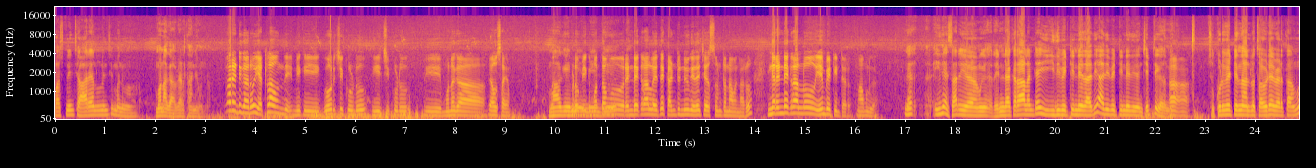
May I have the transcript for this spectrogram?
ఫస్ట్ నుంచి ఆరేళ్ళ నుంచి మనం మునగా పెడతానే ఉంటాం శివారెడ్డి గారు ఎట్లా ఉంది మీకు ఈ గోరు చిక్కుడు ఈ చిక్కుడు ఈ మునగ వ్యవసాయం? మాకు ఇప్పుడు మీకు మొత్తం రెండు ఎకరాల్లో అయితే కంటిన్యూగా ఇదే చేస్తుంటున్నాం అన్నారు ఇంకా రెండు ఎకరాల్లో ఏం పెట్టింటారు మామూలుగా? ఇదే- సార్ రెండు ఎకరాలంటే ఇది పెట్టిండేది అది అది పెట్టిండేది అని చెప్తే కదా. చుక్కుడు పెట్టిన దాంట్లో చౌడే పెడతాము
